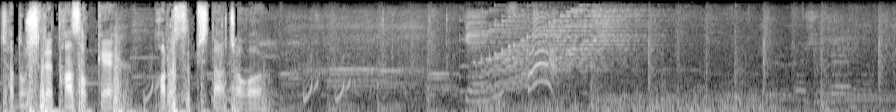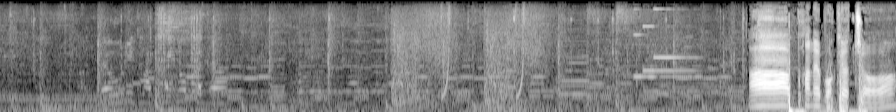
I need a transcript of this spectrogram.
자동 실드 다섯 개. 바로 씁시다 저거. 아 판에 먹혔죠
